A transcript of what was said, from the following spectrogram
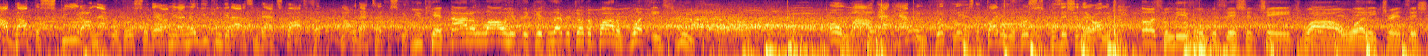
how about the speed on that reversal there. I mean, I know you can get out of some bad spots, but not with that type of speed. You cannot allow him to get leverage on the bottom. What a sweep. Oh, wow, that happened quickly as the fighter reverses position there on the ground. Unbelievable position change. Wow, what a transition.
